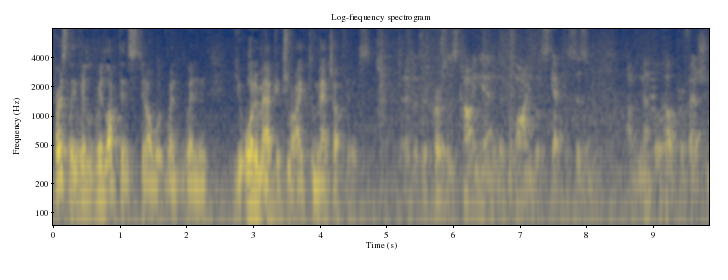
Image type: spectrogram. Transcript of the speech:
personally reluctance, you know, when, when you automatically try to match up things. If the person is coming in inclined with skepticism on the mental health profession,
